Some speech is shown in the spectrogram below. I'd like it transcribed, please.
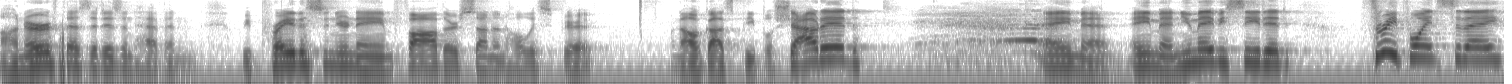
on earth as it is in heaven. We pray this in your name, Father, Son, and Holy Spirit. And all God's people shouted, Amen. Amen. Amen. You may be seated. Three points today.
